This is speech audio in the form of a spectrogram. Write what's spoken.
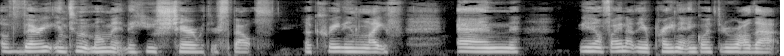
a very intimate moment that you share with your spouse, of creating life. And, you know, find out that you're pregnant and going through all that,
